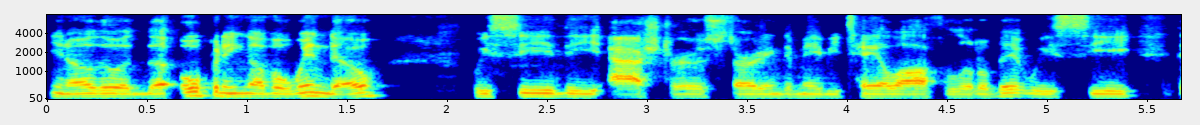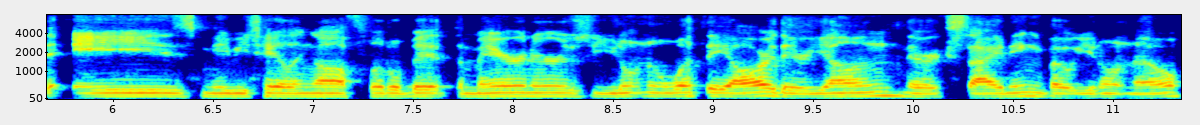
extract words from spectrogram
you know the the opening of a window. We see the Astros starting to maybe tail off a little bit. We see the A's maybe tailing off a little bit. The Mariners, you don't know what they are. They're young, they're exciting, but you don't know.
